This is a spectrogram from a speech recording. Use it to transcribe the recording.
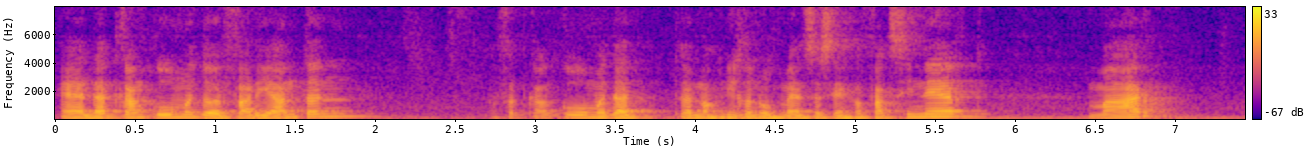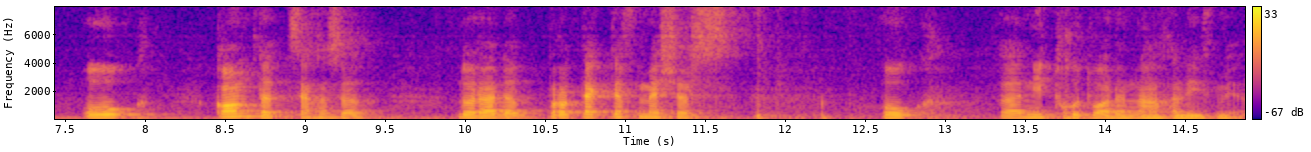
En dat kan komen door varianten. Of het kan komen dat er nog niet genoeg mensen zijn gevaccineerd. Maar ook komt het, zeggen ze, doordat de protective measures ook uh, niet goed worden nageleefd meer.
